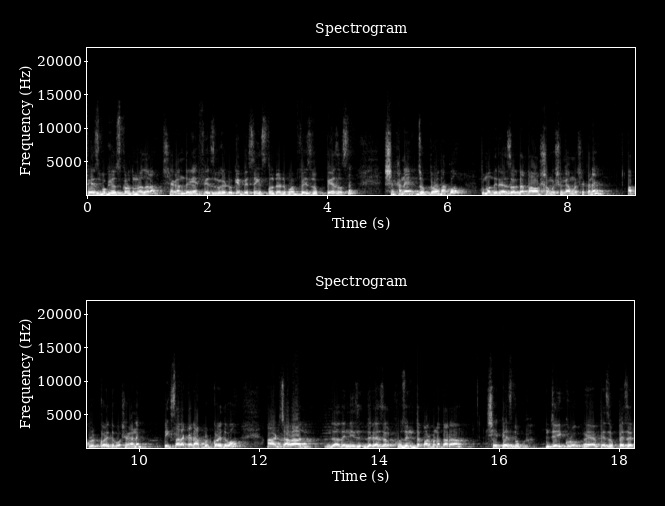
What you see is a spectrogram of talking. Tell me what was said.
ফেসবুক ইউজ করো, তোমরা যারা সেখান থেকে ফেসবুকে ঢুকে basic school twenty four Facebook page আছে, সেখানে যুক্ত হয়ে থাকো। তোমাদের রেজাল্টটা পাওয়ার সঙ্গে সঙ্গে আমরা সেখানে আপলোড করে দেবো। সেখানে পিকচার আকারে আপলোড করে দেবো। আর যারা, যাদের নিজেদের রেজাল্ট খুঁজে নিতে পারবে না, তারা সেই ফেসবুক যে গ্রুপ ফেসবুক পেজের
